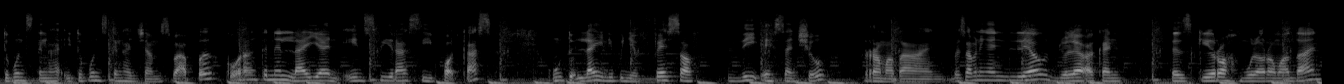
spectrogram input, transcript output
Itu pun setengah itu pun setengah jam. Sebab apa? Korang kena layan inspirasi podcast untuk lain dia punya face off the essential Ramadan. Bersama dengan beliau, beliau akan tazkirah bulan Ramadan.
